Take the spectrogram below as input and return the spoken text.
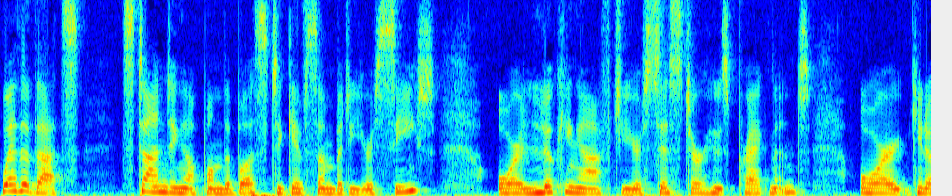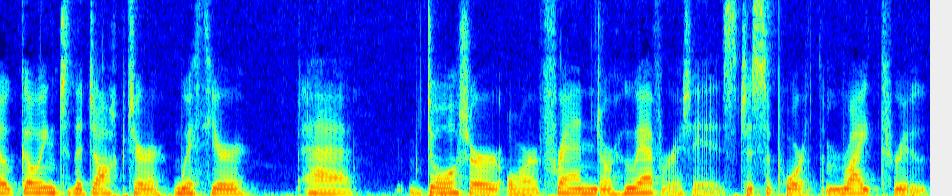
whether that's standing up on the bus to give somebody your seat, or looking after your sister who's pregnant, or you know going to the doctor with your uh, daughter or friend or whoever it is to support them right through.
